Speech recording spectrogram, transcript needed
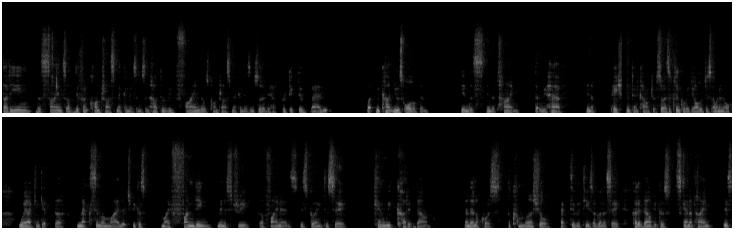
studying the science of different contrast mechanisms and how to refine those contrast mechanisms so that they have predictive value. But we can't use all of them in, this, in the time that we have in a patient encounter. So as a clinical radiologist, I want to know where I can get the maximum mileage because my funding ministry of finance is going to say, can we cut it down? And then, of course, the commercial activities are going to say, cut it down because scanner time is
